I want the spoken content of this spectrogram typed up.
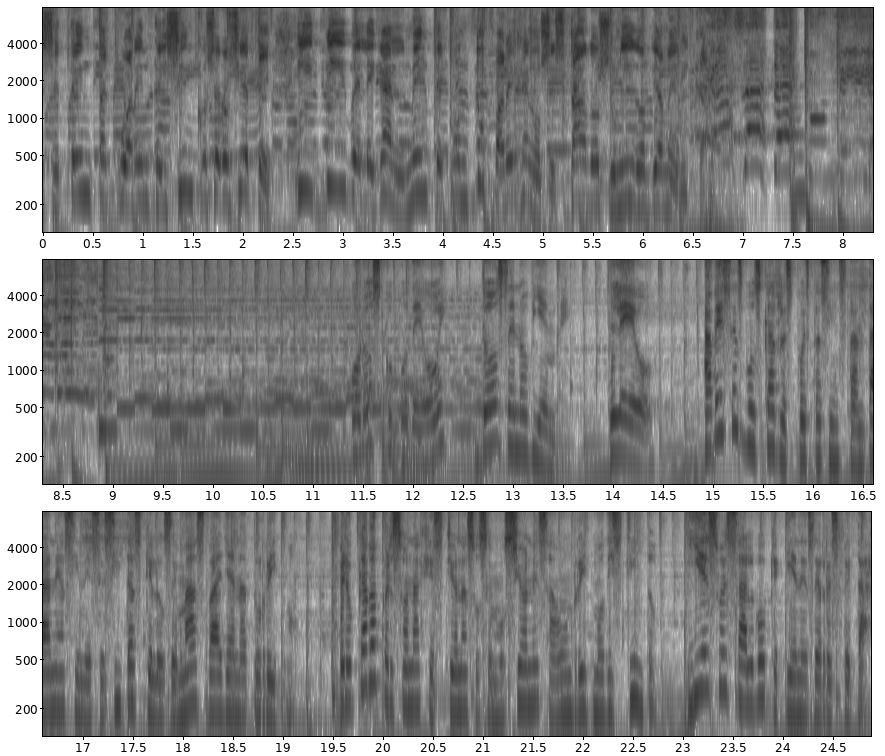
617-970-4507 y vive legalmente con tu pareja en los Estados Unidos de América. Horóscopo de hoy, 2 de noviembre. Leo. A veces buscas respuestas instantáneas y necesitas que los demás vayan a tu ritmo. Pero cada persona gestiona sus emociones a un ritmo distinto, y eso es algo que tienes de respetar.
